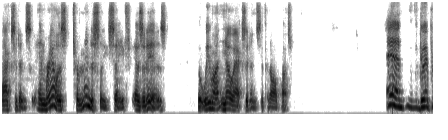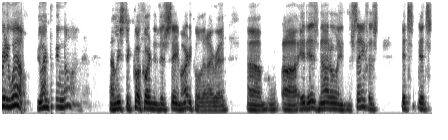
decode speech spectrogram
accidents. And rail is tremendously safe as it is, but we want no accidents if at all possible. And doing pretty well, doing pretty well on that. At least according to this same article that I read, um, uh, it is not only the safest, it's it's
